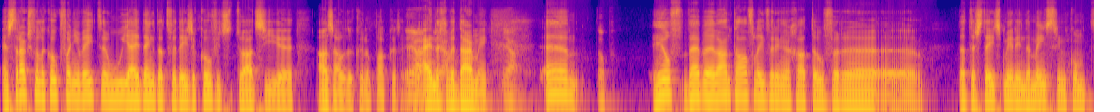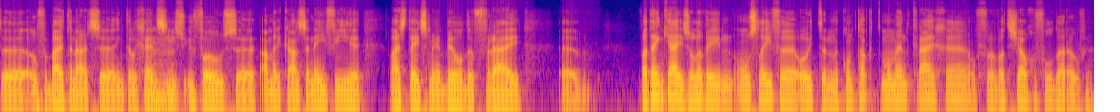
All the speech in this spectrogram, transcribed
En straks wil ik ook van je weten hoe jij denkt dat we deze COVID-situatie aan zouden kunnen pakken. Ja, Eindigen ja. we daarmee. Ja, Ehm, top. heel, we hebben een aantal afleveringen gehad over dat er steeds meer in de mainstream komt eh, over buitenaardse intelligenties, UFO's, eh, Amerikaanse Navy eh, laat steeds meer beelden vrij. Wat denk jij, zullen we in ons leven ooit een contactmoment krijgen? Of wat is jouw gevoel daarover?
